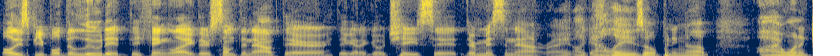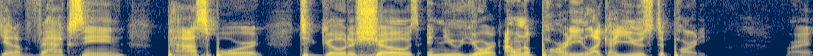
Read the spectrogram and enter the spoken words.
all these people deluded. They think like there's something out there. They got to go chase it. They're missing out, right? Like LA is opening up. Oh, I want to get a vaccine passport to go to shows in New York. I want to party like I used to party, right?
